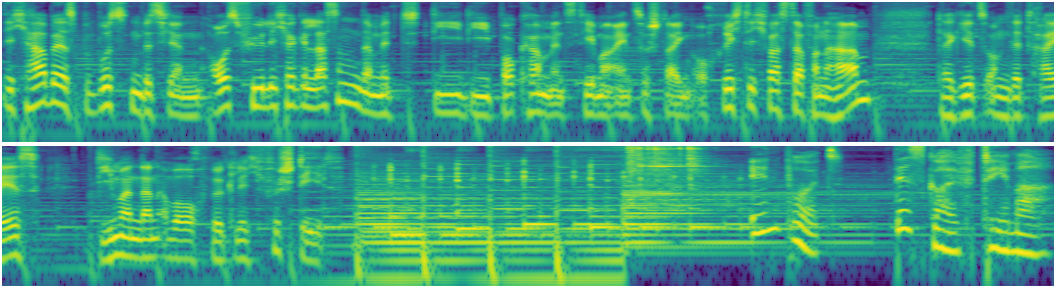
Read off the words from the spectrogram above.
Ich habe es bewusst ein bisschen ausführlicher gelassen, damit die, die Bock haben, ins Thema einzusteigen, auch richtig was davon haben. Da geht es um Details, die man dann aber auch wirklich versteht. Input, das Golf-Thema.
